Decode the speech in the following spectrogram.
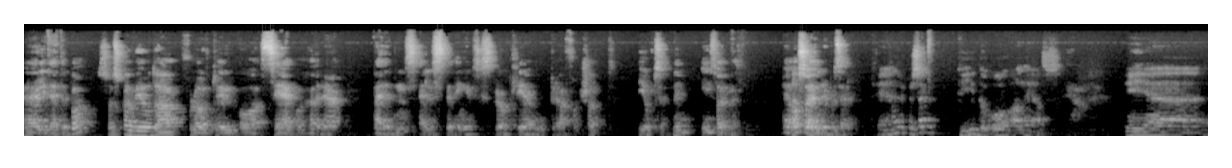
eh, litt etterpå så skal vi jo da få lov til å se og høre verdens eldste engelskspråklige opera fortsatt i oppsetning i Stormen. Det er også Henry Purcell. Det er 100 Dido og Aneas. i uh,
